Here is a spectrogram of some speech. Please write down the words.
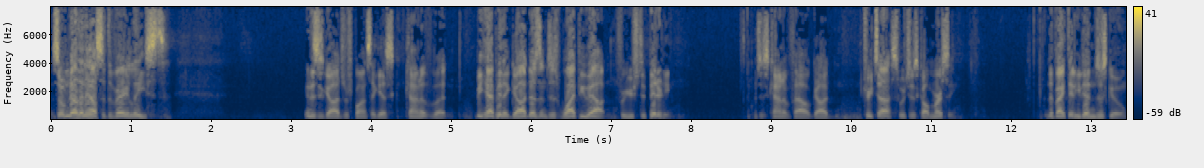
So, nothing else, at the very least, and this is God's response, I guess, kind of, but be happy that God doesn't just wipe you out for your stupidity, which is kind of how God treats us, which is called mercy. The fact that He doesn't just go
